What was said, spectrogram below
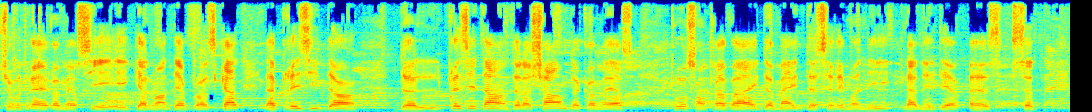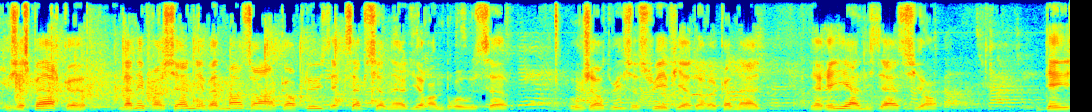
Je voudrais remercier également Deborah Scott, la présidente de, la Chambre de commerce, pour son travail de maître de cérémonie l'année dernière. Euh, j'espère que l'année prochaine, l'événement sera encore plus exceptionnel. Yoron Bruce, aujourd'hui, je suis fier de reconnaître les réalisations des,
